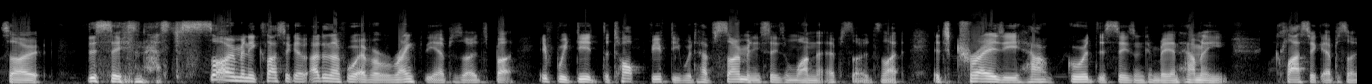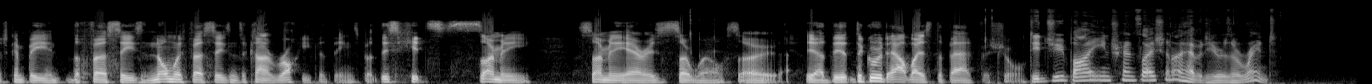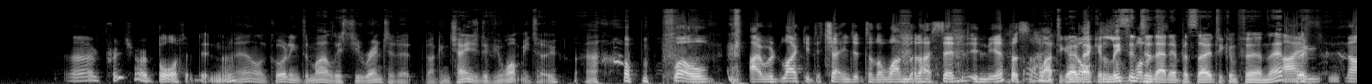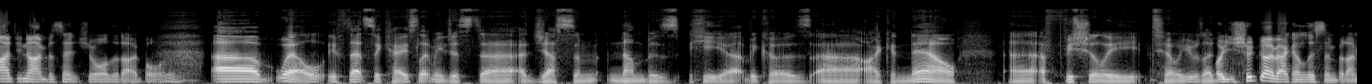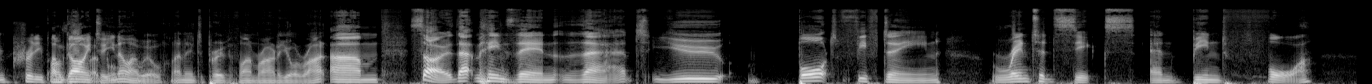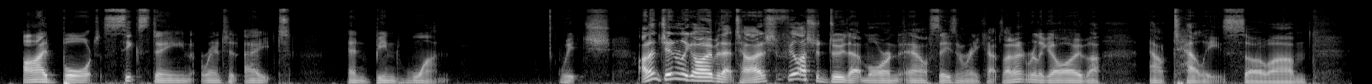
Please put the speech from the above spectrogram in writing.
so this season has just so many classic. I don't know if we'll ever rank the episodes, but if we did, the top 50 would have so many season one episodes. Like, it's crazy how good this season can be and how many classic episodes can be in the first season. Normally, first seasons are kind of rocky for things, but this hits so many, so many areas so well. So yeah, the the good outweighs the bad for sure. Did you buy in translation? I have it here as a rent. I'm pretty sure I bought it, didn't I? Well, according to my list, you rented it. I can change it if you want me to. well, I would like you to change it to the one that I said in the episode. I'd like to go back and listen to that episode to confirm that. I'm 99% sure that I bought it. Uh, well, if that's the case, let me just uh, adjust some numbers here because uh, I can now uh, officially tell you. As I, well, you should go back and listen, but I'm pretty I'm going to. You know I will. I need to prove if I'm right or you're right. Um, so that means then that you bought 15, rented 6, and binned 4. I bought 16, rented 8, and binned 1. Which I don't generally go over that tally. I just feel I should do that more in our season recaps. I don't really go over our tallies. So, um,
